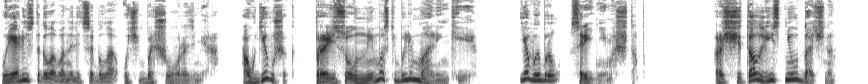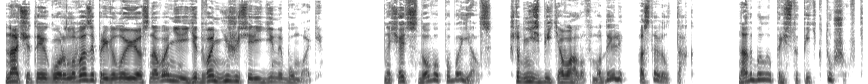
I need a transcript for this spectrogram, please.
У реалиста голова на лице была очень большого размера, а у девушек прорисованные маски были маленькие. Я выбрал средний масштаб. Рассчитал лист неудачно. Начатое горло вазы привело ее основание едва ниже середины бумаги. Начать снова побоялся. Чтобы не сбить овалов модели, оставил так. Надо было приступить к тушевке.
